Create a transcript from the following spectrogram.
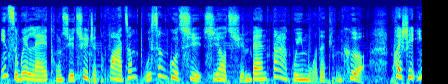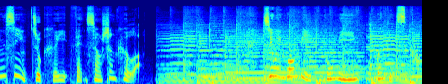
因此，未来同学确诊的话，将不像过去需要全班大规模的停课，快筛阴性就可以返校上课了。新闻光笔提供您观点思考。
